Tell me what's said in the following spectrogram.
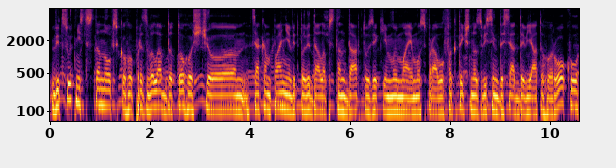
відсутність Становського призвела б до того, що ця кампанія відповідала б стандарту, з яким ми маємо справу фактично з 89-го року.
